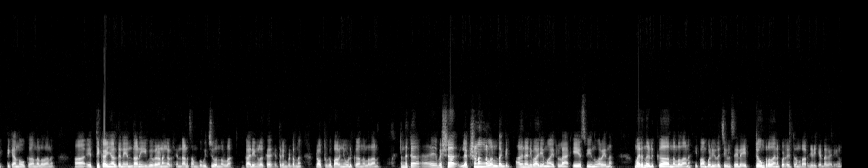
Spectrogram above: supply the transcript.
എത്തിക്കാൻ നോക്കുക എന്നുള്ളതാണ്. എത്തിക്കഴിഞ്ഞാൽ തന്നെ എന്താണ് ഈ വിവരണങ്ങൾ? എന്താണ് സംഭവിച്ചു എന്നുള്ള കാര്യങ്ങളൊക്കെ എത്രയും പെട്ടെന്ന് ഡോക്ടർക്ക് പറഞ്ഞു കൊടുക്കുക എന്നുള്ളതാണ്. എന്നിട്ട് വിഷ ലക്ഷണങ്ങൾ ഉണ്ടെങ്കിൽ അതിന് അനിവാര്യമായിട്ടുള്ള എ എസ് പി എന്ന് പറയുന്ന മരുന്ന് എടുക്കുക എന്നുള്ളതാണ് ഈ പാമ്പടിയുടെ ചികിത്സയിലെ ഏറ്റവും പ്രധാനപ്പെട്ടായിട്ട് നമ്മൾ അറിഞ്ഞിരിക്കേണ്ട കാര്യങ്ങൾ.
